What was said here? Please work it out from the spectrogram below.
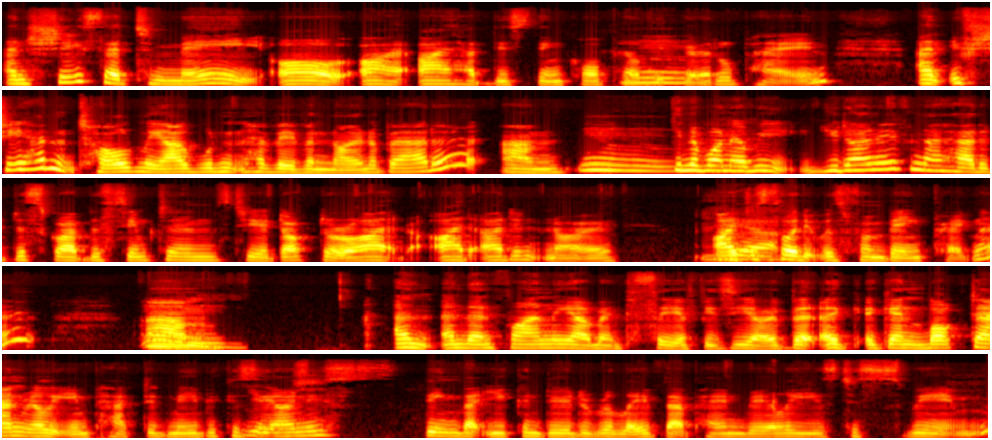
And she said to me, Oh, I, I had this thing called pelvic mm. girdle pain. And if she hadn't told me, I wouldn't have even known about it. Um, mm. You know, one, you don't even know how to describe the symptoms to your doctor. I, I, I didn't know. Yeah. I just thought it was from being pregnant. Um, mm. and, and then finally, I went to see a physio. But again, lockdown really impacted me because yes. the only thing that you can do to relieve that pain really is to swim.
